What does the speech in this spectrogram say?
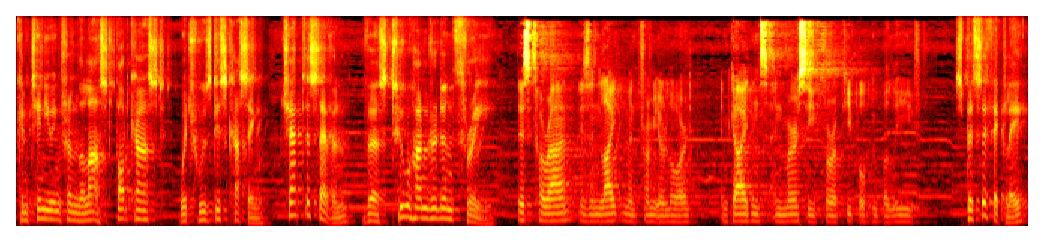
Continuing from the last podcast, which was discussing chapter 7, verse 203. This Quran is enlightenment from your Lord and guidance and mercy for a people who believe. Specifically,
